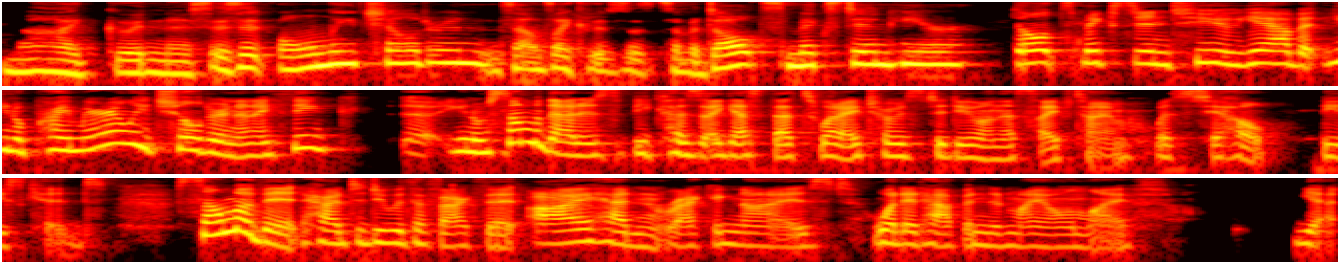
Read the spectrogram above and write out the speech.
My goodness. Is it only children? It sounds like there's some adults mixed in here adults mixed in too. Yeah, but you know, primarily children. And I think uh, you know some of that is because I guess that's what I chose to do in this lifetime was to help these kids. Some of it had to do with the fact that I hadn't recognized what had happened in my own life yet.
